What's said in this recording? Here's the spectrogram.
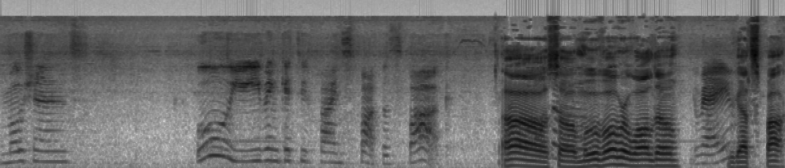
promotions. Ooh, you even get to find Spock the Spock, Oh, so move over, Waldo. right? You got Spock.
